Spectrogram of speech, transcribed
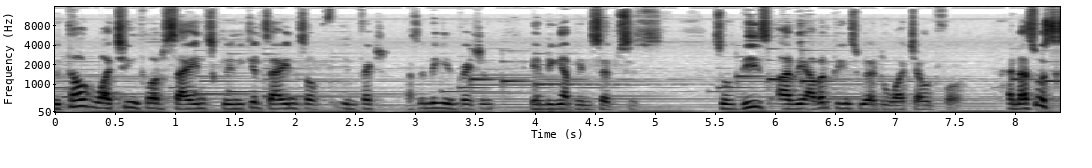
without watching for signs, clinical signs of infection, ascending infection, ending up in sepsis. So these are the other things we have to watch out for. And as was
